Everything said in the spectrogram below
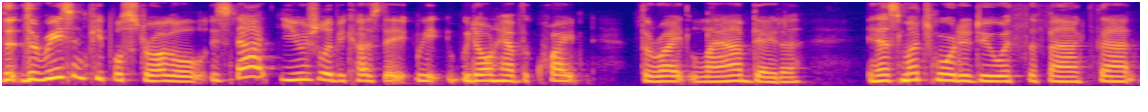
the the reason people struggle is not usually because they we, we don't have the quite the right lab data. It has much more to do with the fact that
